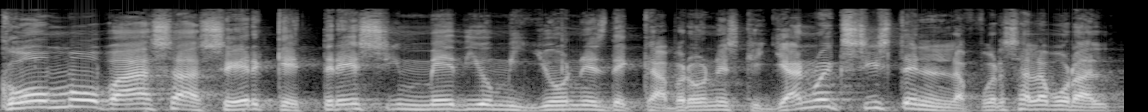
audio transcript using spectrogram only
¿cómo vas a hacer que tres y medio millones de cabrones que ya no existen en la fuerza laboral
